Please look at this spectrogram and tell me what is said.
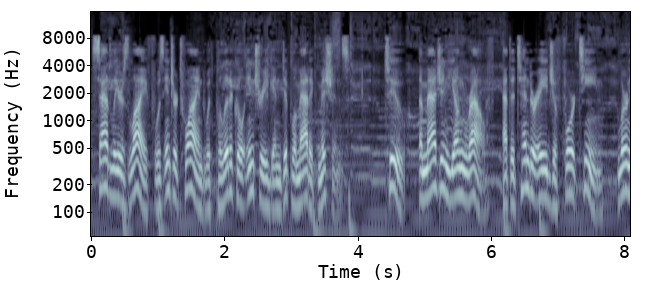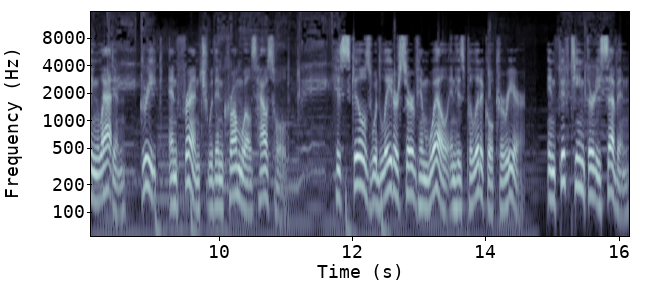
Sadleir's life was intertwined with political intrigue and diplomatic missions. 2. Imagine young Ralph, at the tender age of 14, learning Latin, Greek, and French within Cromwell's household. His skills would later serve him well in his political career. In 1537,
